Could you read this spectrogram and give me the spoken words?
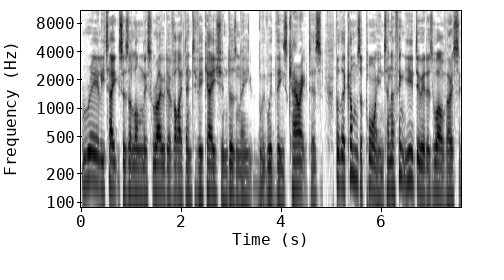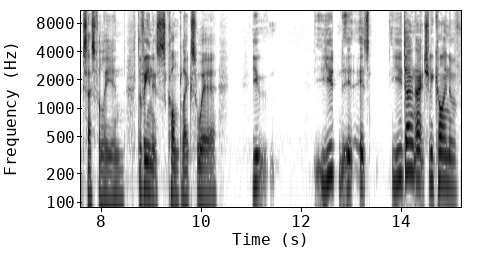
really takes us along this road of identification, doesn't he, with, with these characters? But there comes a point, and I think you do it as well very successfully in the Venus Complex, where you you it, it's you don't actually kind of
